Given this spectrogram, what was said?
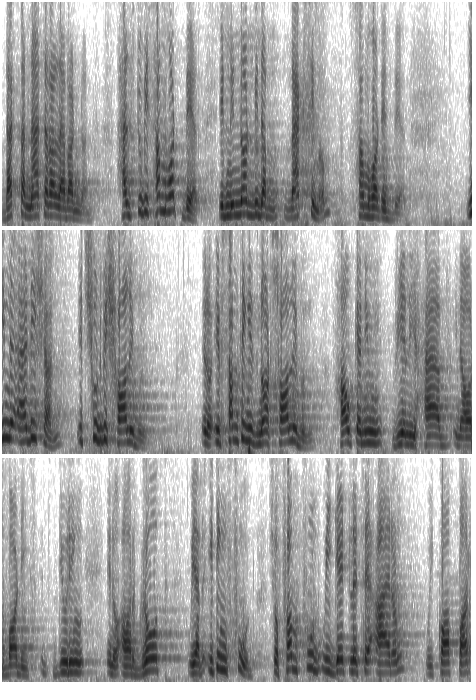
That is the natural abundance, has to be somewhat there. It need not be the maximum, somewhat is there. In addition, it should be soluble you know, if something is not soluble, how can you really have in our bodies during you know, our growth, we are eating food. So from food we get let us say iron, we copper,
